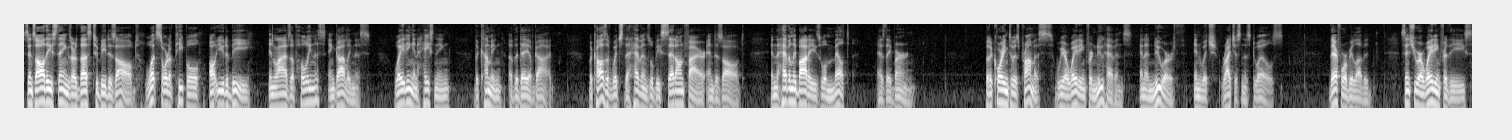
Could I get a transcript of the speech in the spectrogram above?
Since all these things are thus to be dissolved, what sort of people ought you to be in lives of holiness and godliness, waiting and hastening the coming of the day of God, because of which the heavens will be set on fire and dissolved, and the heavenly bodies will melt as they burn? But according to his promise, we are waiting for new heavens and a new earth in which righteousness dwells. Therefore, beloved, since you are waiting for these,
